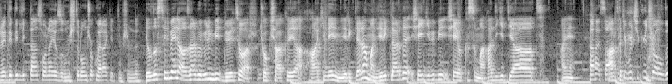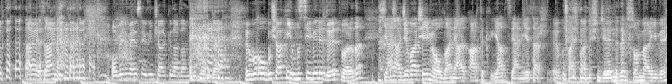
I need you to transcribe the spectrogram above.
reddedildikten sonra yazılmıştır onu çok merak ettim şimdi. Yıldız Tilbe ile Azer Bülbül'ün bir düeti var. Çok şarkıya hakim değilim liriklere ama liriklerde şey gibi bir şey kısım var. Hadi git yat. Hani Saat Artık- iki buçuk üç oldu. evet aynen. o benim en sevdiğim şarkılardan biri bu arada. Ve bu, o, bu şarkı Yıldız Tilbe ile düet bu arada. Yani acaba şey mi oldu hani artık yat yani yeter e, bu saçma düşüncelerine de bir son ver gibi.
